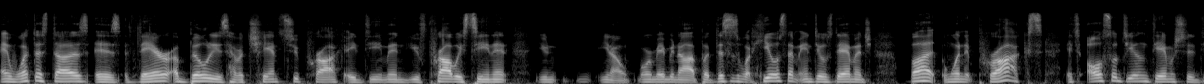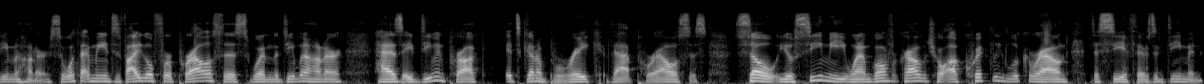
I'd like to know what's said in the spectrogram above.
And what this does is their abilities have a chance to proc a demon. You've probably seen it, you you know, or maybe not, but this is what heals them and deals damage. But when it procs, it's also dealing damage to the demon hunter. So what that means, if I go for paralysis when the demon hunter has a demon proc, it's going to break that paralysis. So you'll see me when I'm going for crowd control, I'll quickly look around to see if there's a demon.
